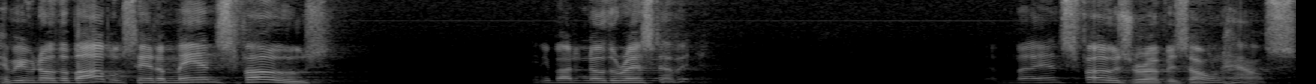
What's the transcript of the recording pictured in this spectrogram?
You ever know the Bible said a man's foes? Anybody know the rest of it? A man's foes are of his own house.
